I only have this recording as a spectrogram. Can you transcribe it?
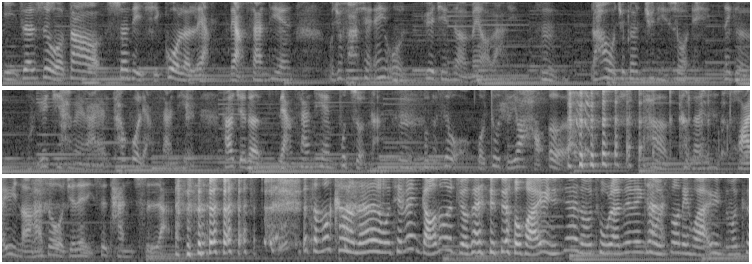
以真是我到生理期过了两两三天，我就发现，哎，我月经怎么没有来？嗯，然后我就跟君婷说，哎，那个我。月经还没来，超过两三天，他就觉得两三天不准啊。嗯，可是我我肚子又好饿了，他 可能是怀孕了。他说：“我觉得你是贪吃啊。”怎么可能？我前面搞那么久才有怀孕，你现在怎么突然那边跟我说你怀孕？怎么可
